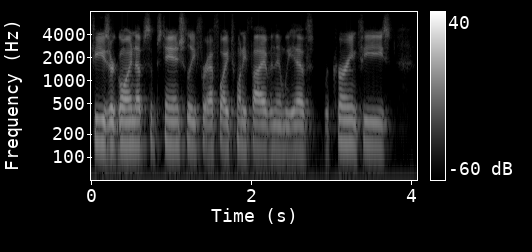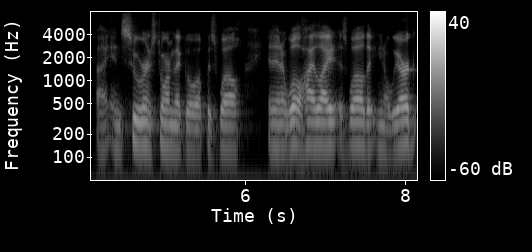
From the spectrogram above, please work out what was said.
fees are going up substantially for FY25, and then we have recurring fees uh, in sewer and storm that go up as well. And then I will highlight as well that you know we are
